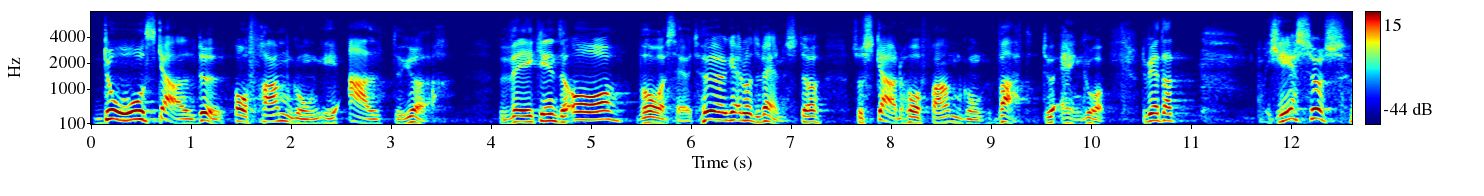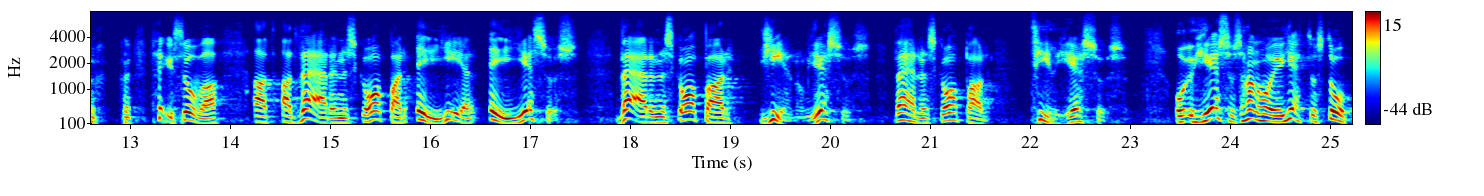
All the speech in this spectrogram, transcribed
Då skall du ha framgång i allt du gör. Vik inte av, vare sig åt höger eller åt vänster, så ska du ha framgång vart du än går. Du vet att Jesus, det är ju så va, att, att världen är skapad i, i Jesus. Världen är skapad genom Jesus. Världen är skapad till Jesus. Och Jesus han har ju gett oss då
